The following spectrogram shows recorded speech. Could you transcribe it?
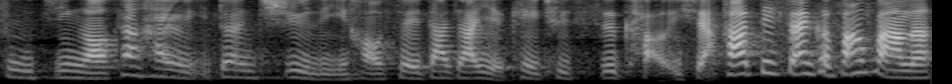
附近哦，看还有一段距离哈，所以大家也可以去思考一下。好，第三个方法呢，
